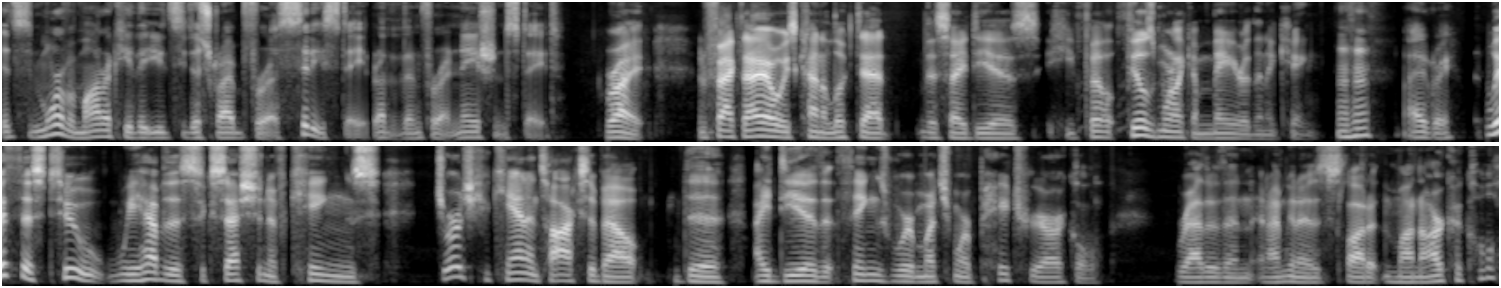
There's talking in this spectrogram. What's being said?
it's more of a monarchy that you'd see described for a city state rather than for a nation state. Right. In fact, I always kind of looked at this idea as he feel, feels more like a mayor than a king. Mm-hmm. I agree. With this, too, we have the succession of kings. George Q. Cannon talks about the idea that things were much more patriarchal rather than, and I'm going to slot it monarchical,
